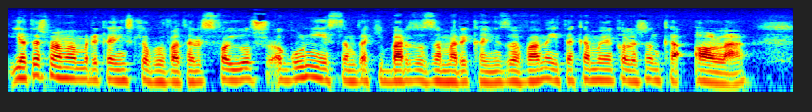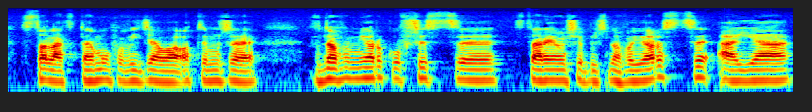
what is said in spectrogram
ja też mam amerykańskie obywatelstwo, już ogólnie jestem taki bardzo zamerykanizowany i taka moja koleżanka Ola 100 lat temu powiedziała o tym, że w Nowym Jorku wszyscy starają się być nowojorscy, a ja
